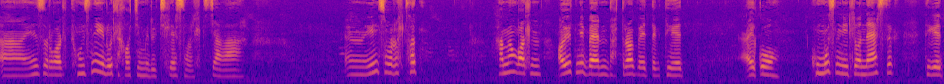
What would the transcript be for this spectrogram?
энэ сургуульд хүнсний эрүүл ахуйчийн мэрэгчлэр суралцж байгаа. Энэ суралцахад хамгийн гол нь оюутны байран дотроо байдаг. Тэгээд айгу хүмүүс нь илүү найрсаг. Тэгээд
